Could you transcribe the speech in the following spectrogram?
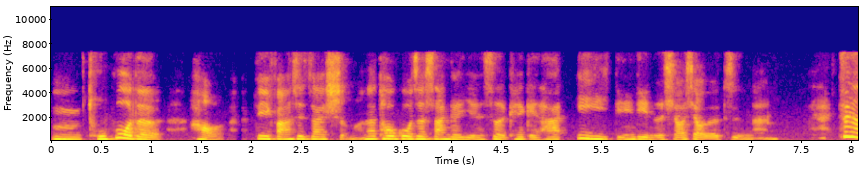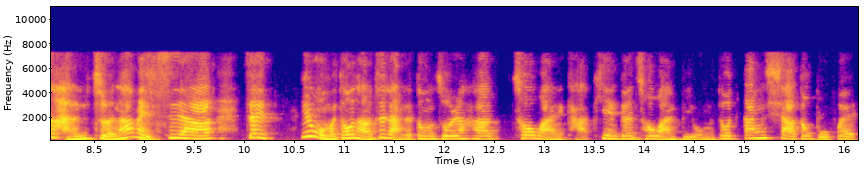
嗯突破的好。地方是在什么？那透过这三个颜色，可以给他一点点的小小的指南。这个很准，他每次啊在。因为我们通常这两个动作，让他抽完卡片跟抽完笔，我们都当下都不会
